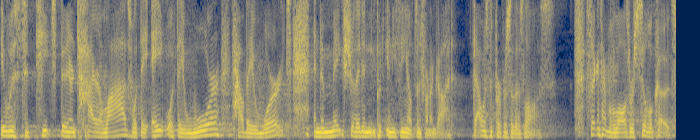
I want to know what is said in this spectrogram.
It was to teach their entire lives what they ate, what they wore, how they worked, and to make sure they didn't put anything else in front of God. That was the purpose of those laws. Second type of laws were civil codes.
